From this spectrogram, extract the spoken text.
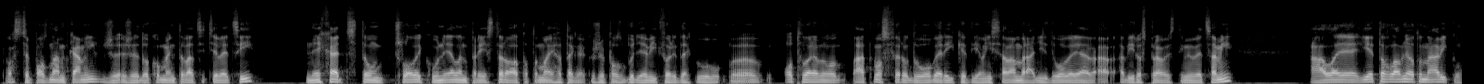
proste poznámkami, že, že dokumentovať si tie veci nechať tomu človeku nielen priestor, ale potom aj ho tak akože pozbudia vytvoriť takú uh, otvorenú atmosféru dôvery, kedy oni sa vám radi zdôveria a, a vyrozprávajú s tými vecami. Ale je to hlavne o tom návyku,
